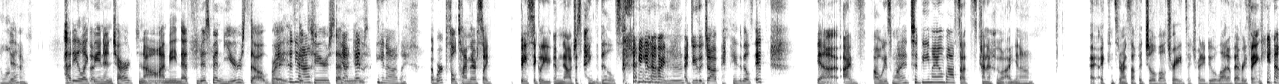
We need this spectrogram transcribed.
a long Yeah. time. How do you like So- being in charge now? I mean, that's it's been years though, right? Yeah. Six years, seven yeah, years. and you know, like I work full time there, so I basically am now just paying the bills. you know, I, Mhm. I do the job and pay the bills. It, yeah, I've always wanted to be my own boss. That's kind of who I, you know, I, I consider myself a Jill of all trades. I try to do a lot of everything, you know,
